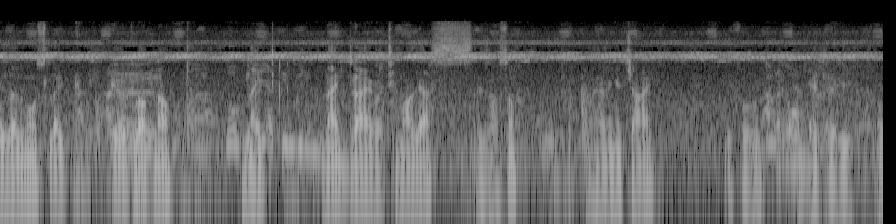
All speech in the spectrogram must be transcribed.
It is almost like 8 o'clock now. Night night drive at Himalayas is awesome. I'm having a chai before I get ready for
